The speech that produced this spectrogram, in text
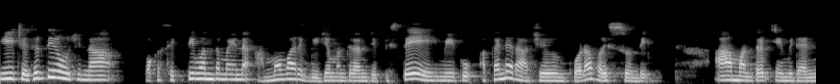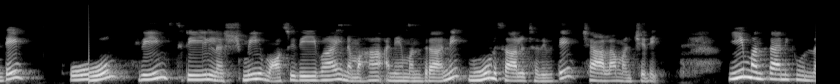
ఈ చతుర్థి రోజున ఒక శక్తివంతమైన అమ్మవారి బీజమంత్రాన్ని జపిస్తే మీకు అఖండ రాజయోగం కూడా వరిస్తుంది. ఆ మంత్రం ఏమిటంటే ఓం హ్రీం శ్రీ లక్ష్మీ వాసుదేవాయ నమ అనే మంత్రాన్ని మూడు సార్లు చదివితే చాలా మంచిది. ఈ మంత్రానికి ఉన్న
